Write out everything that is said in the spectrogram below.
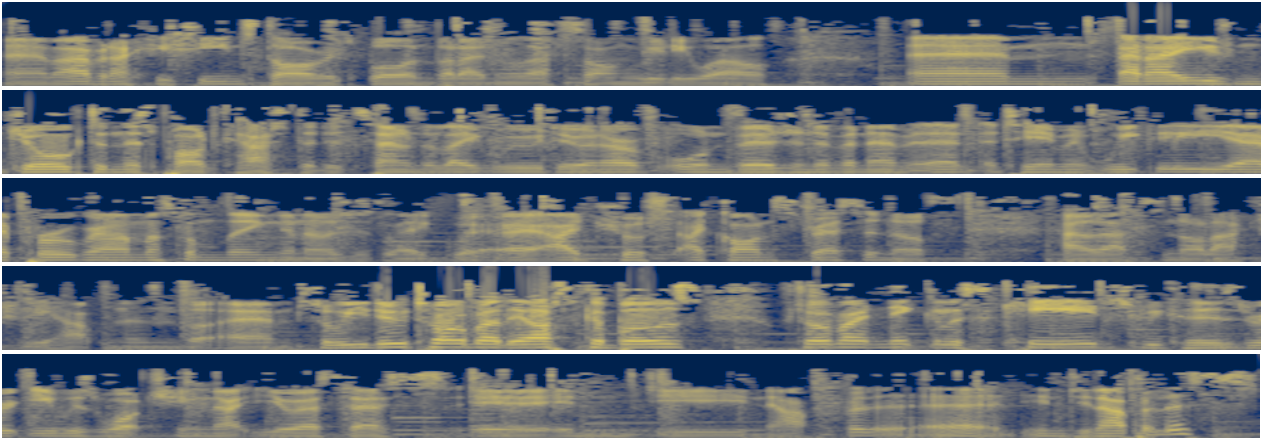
Um, I haven't actually seen Star is Born, but I know that song really well. Um, and I even joked in this podcast that it sounded like we were doing our own version of an Entertainment Weekly uh, program or something, and I was just like, I, I, trust, I can't stress enough how that's not actually happening. But um, so we do talk about the Oscar buzz. We talk about Nicolas Cage because Ricky was watching that USS uh. Uh, Indianapolis.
